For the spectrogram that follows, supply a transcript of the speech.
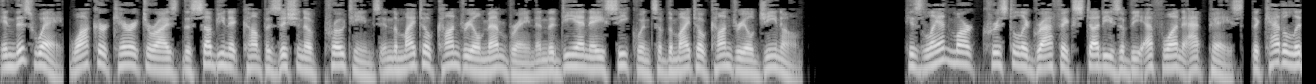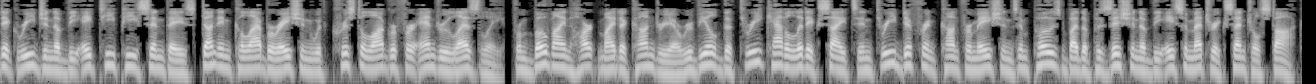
In this way, Walker characterized the subunit composition of proteins in the mitochondrial membrane and the DNA sequence of the mitochondrial genome. His landmark crystallographic studies of the F1 ATPase, the catalytic region of the ATP synthase done in collaboration with crystallographer Andrew Leslie, from bovine heart mitochondria revealed the three catalytic sites in three different conformations imposed by the position of the asymmetric central stalk.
